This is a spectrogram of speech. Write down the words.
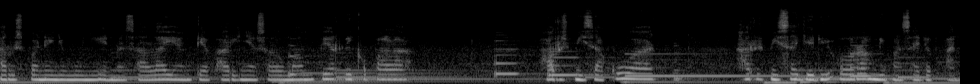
Harus pandai nyembunyiin masalah yang tiap harinya selalu mampir di kepala. Harus bisa kuat, harus bisa jadi orang di masa depan.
